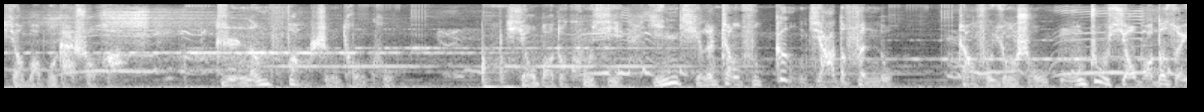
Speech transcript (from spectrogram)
小宝不敢说话，只能放声痛哭。小宝的哭泣引起了丈夫更加的愤怒。丈夫用手捂住小宝的嘴，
